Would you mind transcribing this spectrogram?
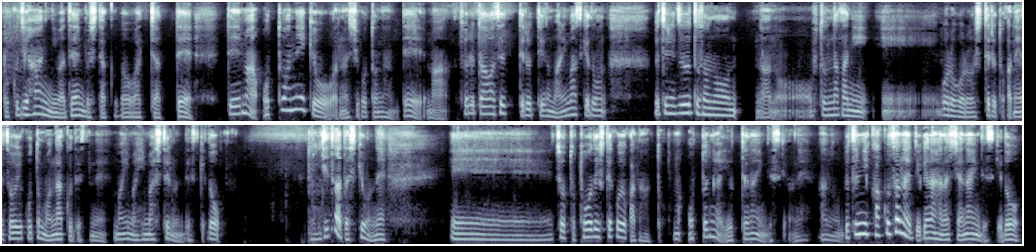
う、6時半には全部支度が終わっちゃって、で、まあ、夫はね、今日、あの、仕事なんで、まあ、それと合わせてるっていうのもありますけど、別にずっとその、あの、布団の中に、えー、ゴロゴロしてるとかね、そういうこともなくですね、まあ今暇してるんですけど、実は私今日ね、えー、ちょっと遠出してこようかなと。まあ、夫には言ってないんですけどね。あの、別に隠さないといけない話じゃないんですけど、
